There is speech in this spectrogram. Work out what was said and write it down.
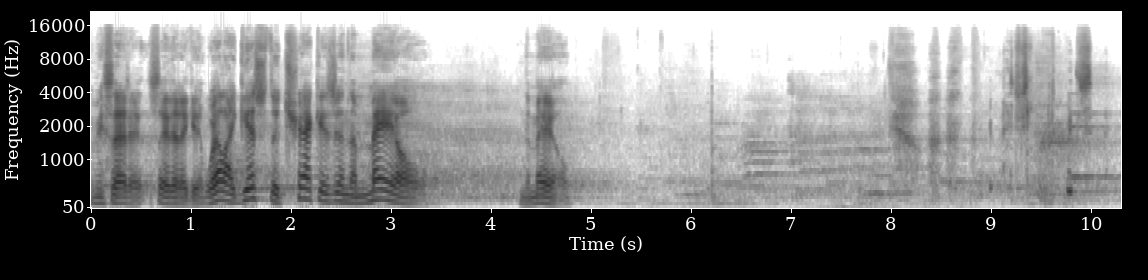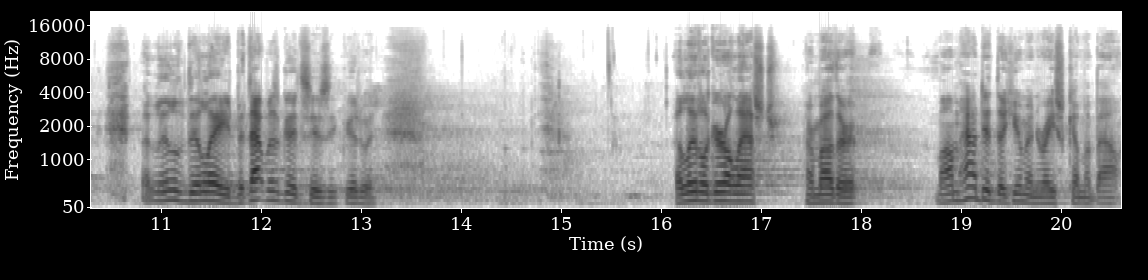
Let me say that, say that again. Well, I guess the check is in the mail. In the mail. a little delayed, but that was good, Susie. Good one. A little girl asked her mother, Mom, how did the human race come about?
